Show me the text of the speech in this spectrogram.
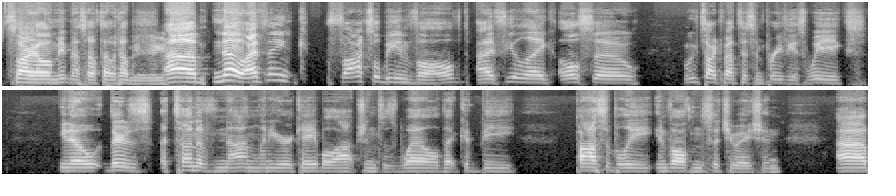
Sorry, I'll mute myself. That would help. Okay, um, no, I think Fox will be involved. I feel like also we've talked about this in previous weeks. You know, there's a ton of non-linear cable options as well that could be possibly involved in the situation. Uh,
